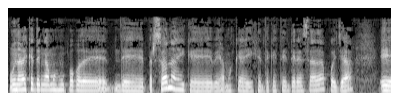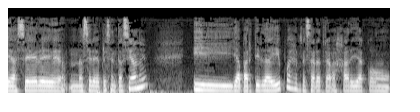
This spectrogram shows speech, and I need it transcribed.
Una vez que tengamos un poco de, de personas y que veamos que hay gente que esté interesada, pues ya hacer una serie de presentaciones y a partir de ahí pues empezar a trabajar ya con,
